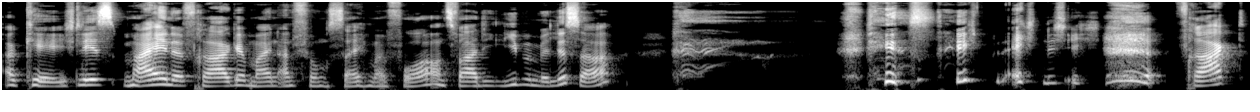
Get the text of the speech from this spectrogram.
Okay, ich lese meine Frage, mein Anführungszeichen mal vor, und zwar die liebe Melissa. ich bin echt nicht ich. Fragt,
